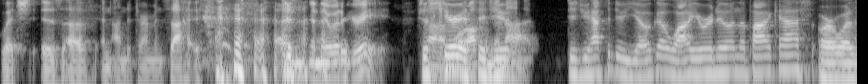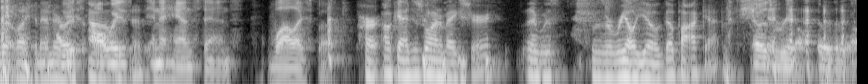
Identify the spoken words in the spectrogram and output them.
which is of an undetermined size." Just- and they would agree. Just um, curious, did you not. did you have to do yoga while you were doing the podcast, or was it like an interview? I interview? was style like always in a handstand while I spoke. Per- okay, I just wanted to make sure it was it was a real yoga podcast. It was real. It was real.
